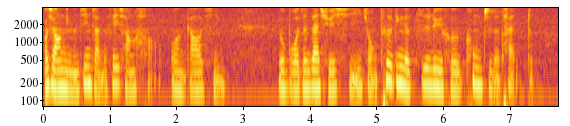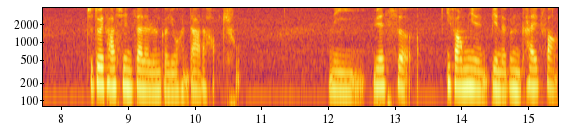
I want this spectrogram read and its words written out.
我想你们进展的非常好，我很高兴。鲁伯正在学习一种特定的自律和控制的态度，这对他现在的人格有很大的好处。你约瑟，一方面变得更开放，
